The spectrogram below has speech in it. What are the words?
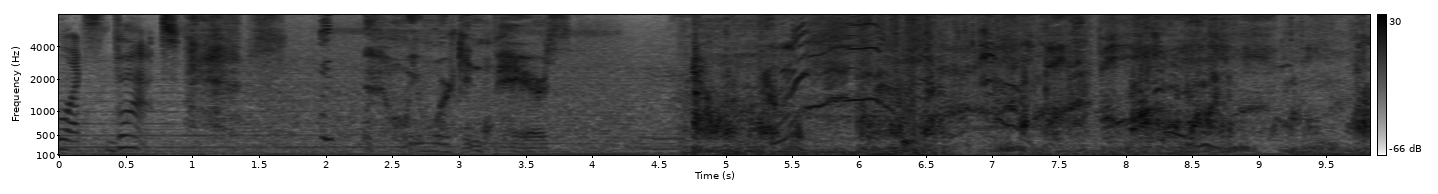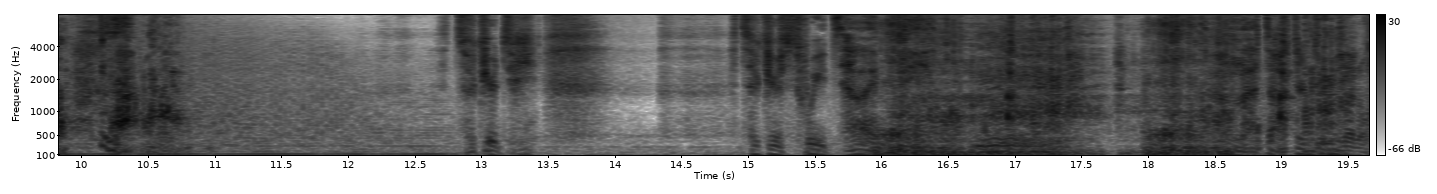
What's that? We work in pairs. Took your t- took your sweet time, me. I'm not Doctor Doolittle.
